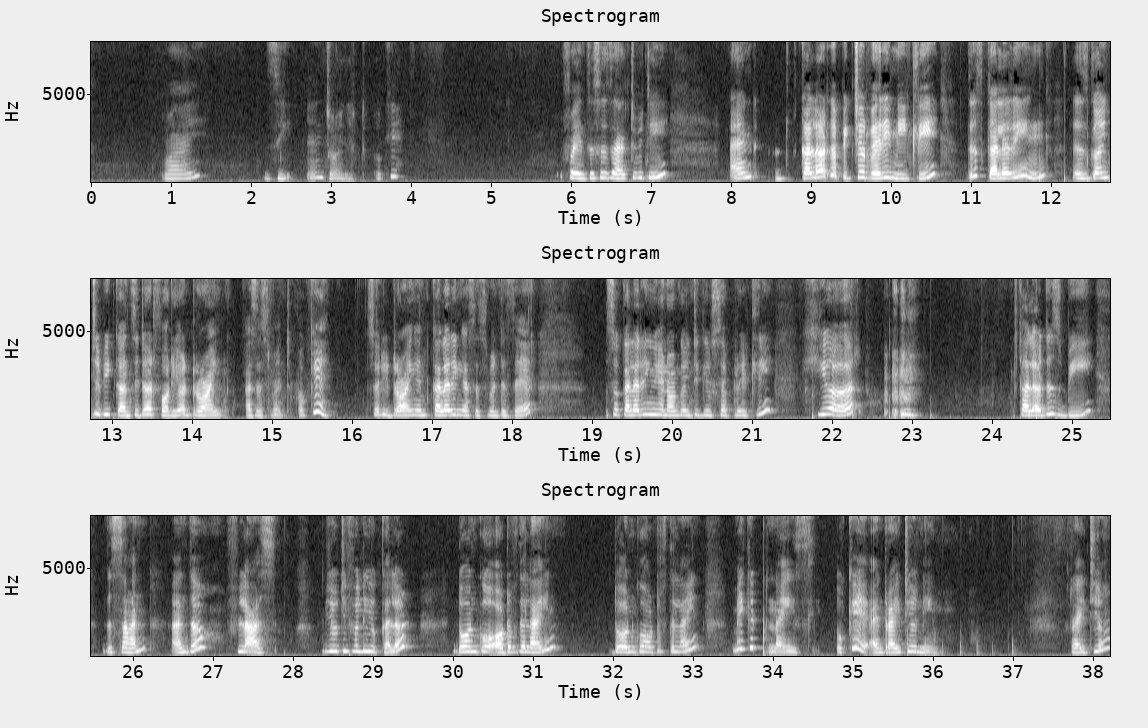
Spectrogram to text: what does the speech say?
Y Z and join it okay? Fine this is the activity. And color the picture very neatly. This coloring is going to be considered for your drawing assessment okay? Sorry drawing and coloring assessment is there. So coloring we are not going to give separately. Here color this bee the sun and the flowers. Beautifully you color don't go out of the line. Don't go out of the line. Make it nicely okay? And write your name. Write your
